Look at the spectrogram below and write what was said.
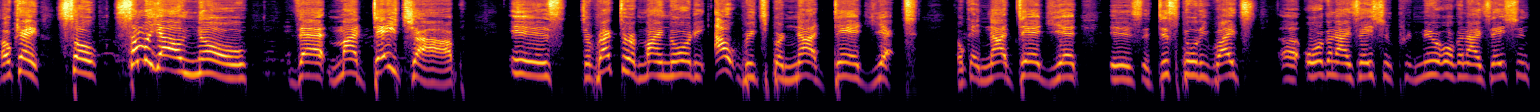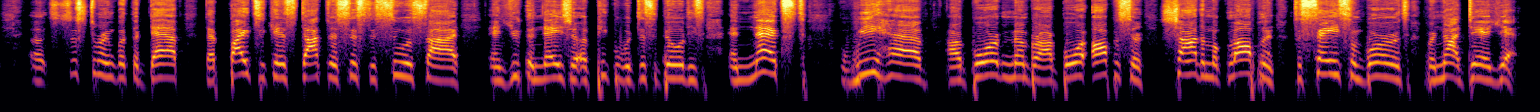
Okay, so some of y'all know that my day job is Director of Minority Outreach, but not dead yet. Okay, not dead yet is a disability rights uh, organization, premier organization, uh, sistering with ADAPT that fights against doctor-assisted suicide and euthanasia of people with disabilities. And next, we have our board member, our board officer, Shonda McLaughlin, to say some words. We're not dead yet.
